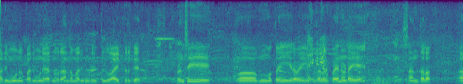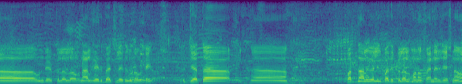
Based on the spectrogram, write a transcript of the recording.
பதிமூணு பதிமூணு இரநூறு அந்த மாதிரி முடியறதுக்கு வாய்ப்பு இருக்குது ఫ్రెండ్స్ ఈ మొత్తం ఇరవై పిల్లలకు పైన ఉన్నాయి. సంతలో ఉండే పిల్లల్లో ఒక నాలుగైదు బ్యాచ్లు ఇది కూడా ఒకటి. జత పద్నాలుగు వేలకి పది పిల్లలు మనం ఫైనల్ చేసినాము.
